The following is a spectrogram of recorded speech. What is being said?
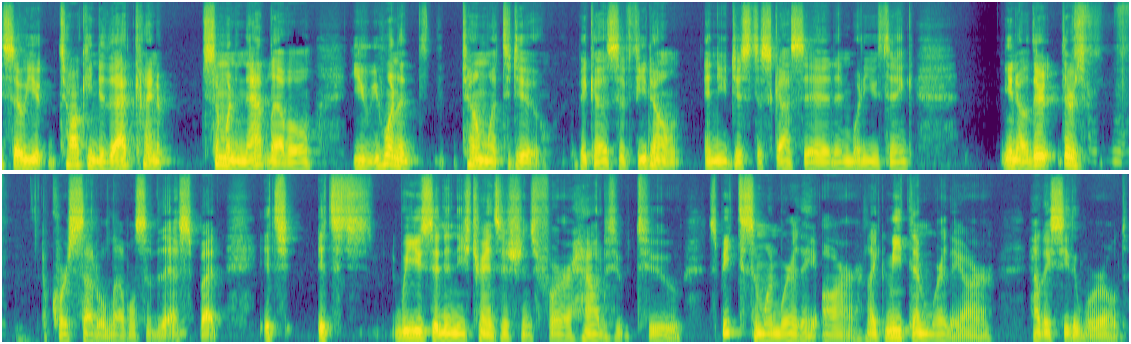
So you talking to that kind of someone in that level, you, you want to tell them what to do because if you don't and you just discuss it and what do you think, you know, there there's of course subtle levels of this, but it's it's we use it in these transitions for how to to speak to someone where they are, like meet them where they are, how they see the world.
